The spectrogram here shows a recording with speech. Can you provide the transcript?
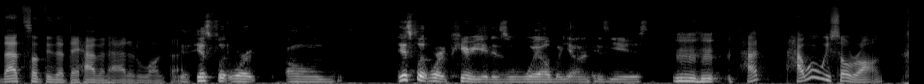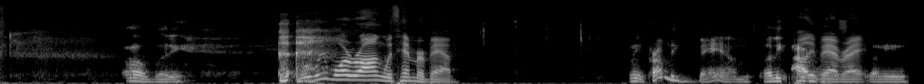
That's something that they haven't had in a long time. His footwork on his footwork period is well beyond his years. Mm-hmm. How how were we so wrong? Oh, buddy. Were we more wrong with him or Bam? I mean, probably Bam. At least I Probably was. Bam, right? I mean,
